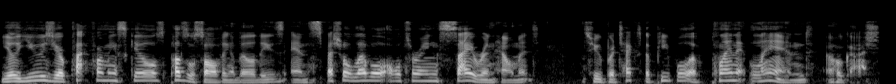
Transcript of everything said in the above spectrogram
You'll use your platforming skills, puzzle solving abilities, and special level altering siren helmet to protect the people of planet Land. Oh gosh.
